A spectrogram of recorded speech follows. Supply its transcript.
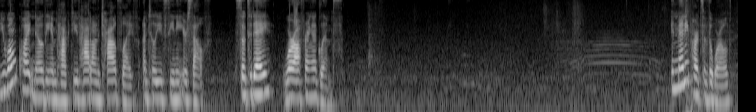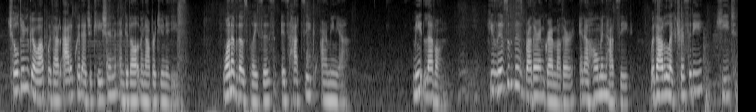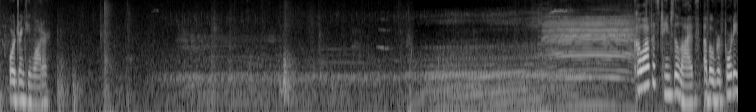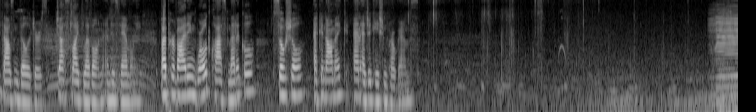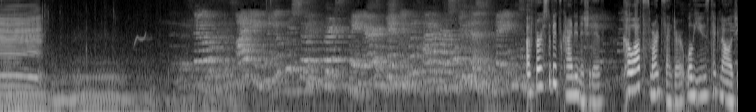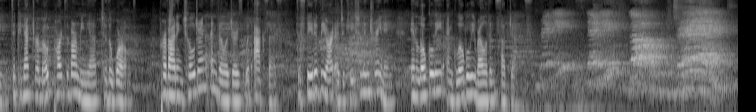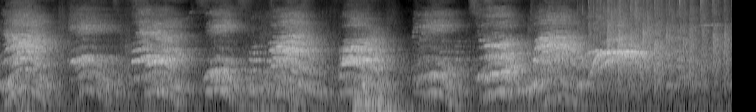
You won't quite know the impact you've had on a child's life until you've seen it yourself. So today, we're offering a glimpse. In many parts of the world, children grow up without adequate education and development opportunities. One of those places is Hatsik, Armenia. Meet Levon. He lives with his brother and grandmother in a home in Hatsik without electricity, heat, or drinking water. COAF has changed the lives of over 40,000 villagers just like Levon and his family by providing world class medical, social, economic, and education programs. A first of its kind initiative, COAF Smart Center will use technology to connect remote parts of Armenia to the world, providing children and villagers with access to state of the art education and training in locally and globally relevant subjects.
